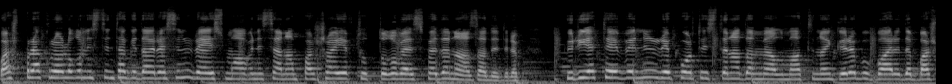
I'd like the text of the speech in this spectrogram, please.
Baş prokurorluğun İstintaq İdarəsinin rəis müavini Sənan Paşayev tutduğu vəzifədən azad edilib. Hürriyyət TV-nin reportu istinadən məlumatına görə bu barədə baş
